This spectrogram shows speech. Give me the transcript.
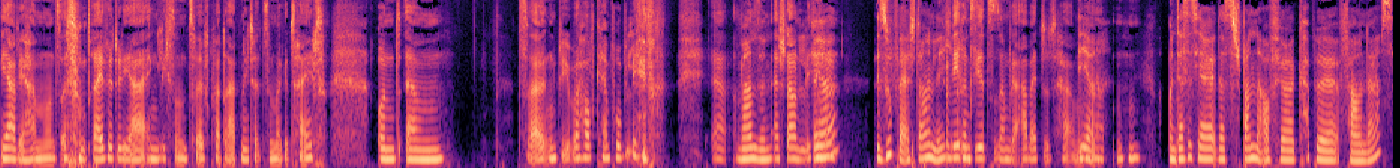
ja, wir haben uns also ein Dreivierteljahr eigentlich so ein zwölf Quadratmeter Zimmer geteilt. Und ähm, das war irgendwie überhaupt kein Problem. ja. Wahnsinn. Erstaunlich, ja. oder? Super erstaunlich. Während wir zusammen gearbeitet haben. Ja. ja. Mhm. Und das ist ja das Spannende auch für Couple Founders,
